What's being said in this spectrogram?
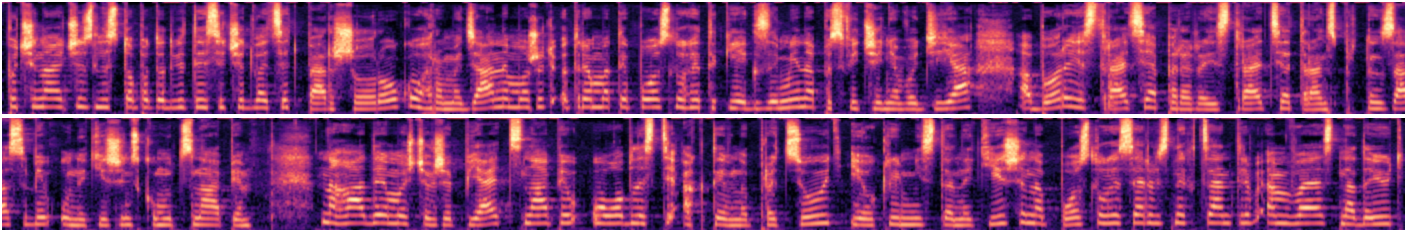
Починаючи з листопада 2021 року, громадяни можуть отримати послуги, такі як заміна посвідчення водія або реєстрація, перереєстрація транспортних засобів у Нетішинському ЦНАПі. Нагадуємо, що вже п'ять ЦНАПів у області активно працюють, і окрім міста Нетішина, послуги сервісних центрів МВС надають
